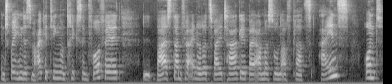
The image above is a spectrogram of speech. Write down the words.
entsprechendes Marketing und Tricks im Vorfeld war es dann für ein oder zwei Tage bei Amazon auf Platz 1 und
